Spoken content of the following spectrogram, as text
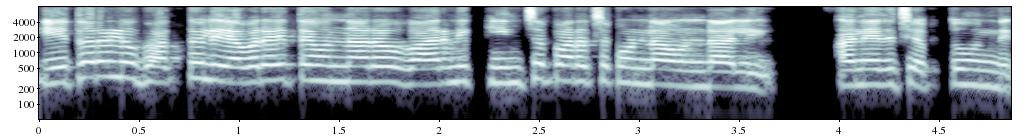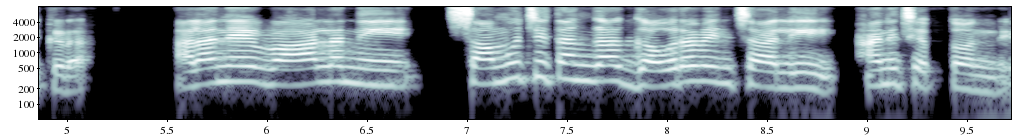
ఇతరులు భక్తులు ఎవరైతే ఉన్నారో వారిని కించపరచకుండా ఉండాలి అనేది చెప్తూ ఉంది ఇక్కడ. అలానే వాళ్ళని సముచితంగా గౌరవించాలి అని చెప్తోంది.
